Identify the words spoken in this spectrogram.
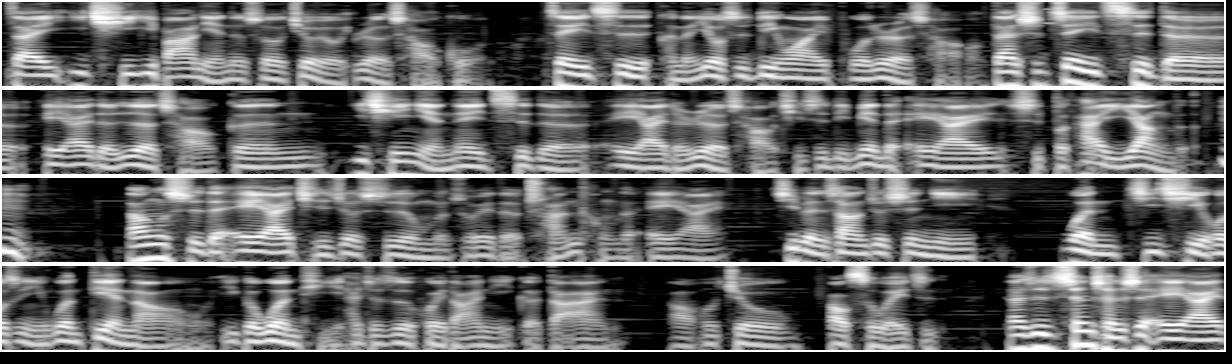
在一七一八年的时候就有热潮过了。这一次可能又是另外一波热潮，但是这一次的 AI 的热潮跟一七年那一次的 AI 的热潮，其实里面的 AI 是不太一样的。嗯，当时的 AI 其实就是我们所谓的传统的 AI，基本上就是你问机器或是你问电脑一个问题，它就是回答你一个答案，然后就到此为止。但是生成式 AI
